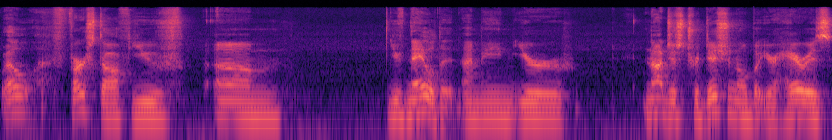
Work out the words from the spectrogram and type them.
Well, first off, you've um you've nailed it. I mean, you're not just traditional, but your hair is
